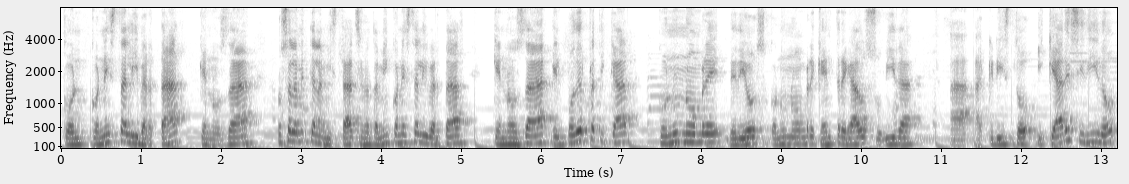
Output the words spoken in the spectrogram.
con, con esta libertad que nos da no solamente la amistad, sino también con esta libertad que nos da el poder platicar con un hombre de Dios, con un hombre que ha entregado su vida a, Cristo y que ha decidido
